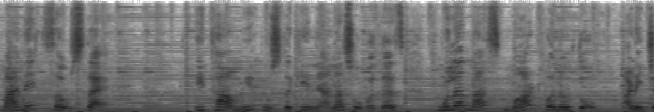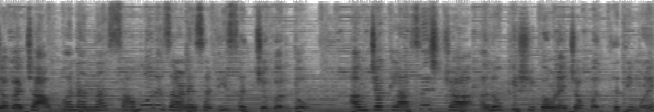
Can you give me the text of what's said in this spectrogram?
मॅनेज संस्था आहे. इथं आम्ही पुस्तकी ज्ञानासोबतच मुलांना स्मार्ट बनवतो आणि जगाच्या आव्हानांना सामोरं जाण्यासाठी सज्ज करतो. आमच्या क्लासेसच्या अनोखी शिकवण्याच्या पद्धतीमुळे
